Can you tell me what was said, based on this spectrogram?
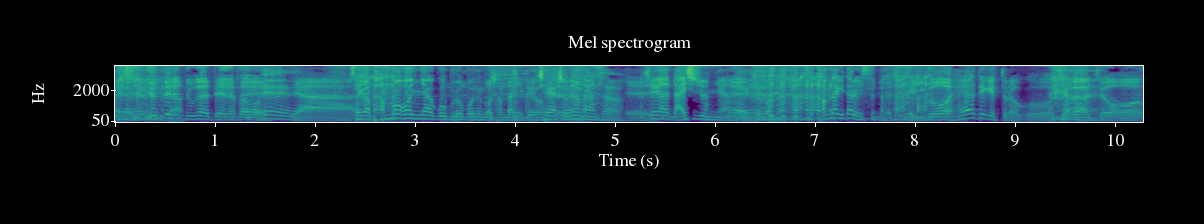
이때는 누가 대답하고. 네, 네, 네. 야. 제가 밥 먹었냐고 물어보는 거 담당이고요. 제가 저녁 인사. 예. 제가 날씨 좋냐. 네, 그거 담당이 따로 있습니다. 지금. 그 이거 해야 되겠더라고. 제가 네. 저 어,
